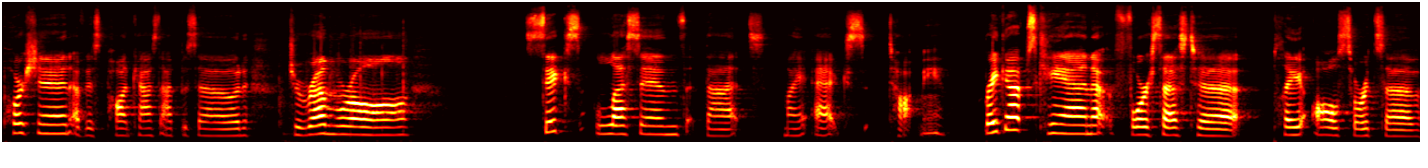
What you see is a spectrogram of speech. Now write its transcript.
portion of this podcast episode. Drum roll. Six lessons that my ex taught me. Breakups can force us to play all sorts of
